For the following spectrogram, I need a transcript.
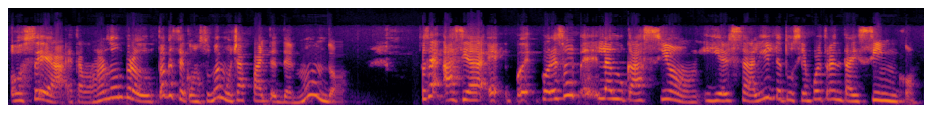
O sea, estamos hablando de un producto que se consume en muchas partes del mundo. Entonces, hacia, eh, por eso eh, la educación y el salir de tu 100 por 35,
